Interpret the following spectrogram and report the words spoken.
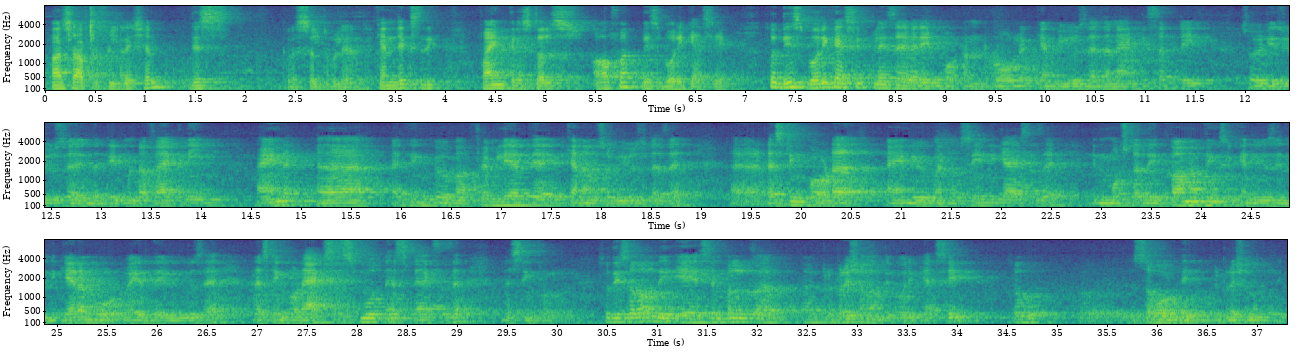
once after filtration this crystal will can mix the fine crystals of uh, this boric acid. So this boric acid plays a very important role. It can be used as an antiseptic. So it is used in the treatment of acne and uh, I think you are familiar there. It can also be used as a uh, dusting powder and you might have seen the guys as a in most of the common things you can use in the carom board where they use a dusting for acts as smoothness acts as a dusting for So these are all the a simple uh, uh, preparation of the boric acid. So uh, it's about the preparation of boric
